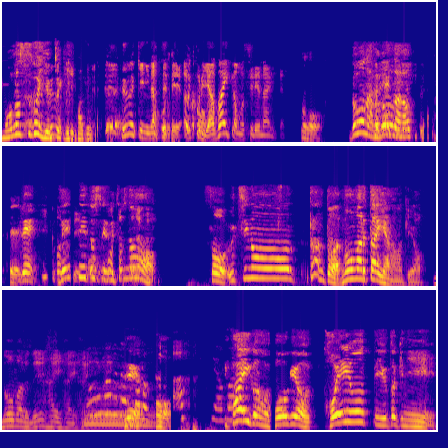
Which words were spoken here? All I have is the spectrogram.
ものすごい雪降り始めて、吹雪になってて、あれこれやばいかもしれないみたいそう。どうなの？どうなの？って言って、で、な。行こうって前提としてうちもうちょっとだの、そう、うちの担当はノーマルタイヤなわけよ。ノーマルね。はいはいはい。うんで、うんもやう、最後の峠を越えようっていう時に、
